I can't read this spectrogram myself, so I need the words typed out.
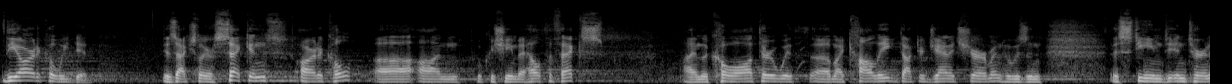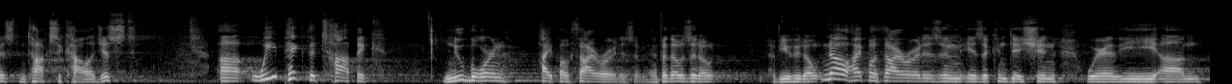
the article we did is actually our second article uh, on Fukushima health effects. I'm the co author with uh, my colleague, Dr. Janette Sherman, who is an esteemed internist and toxicologist. Uh, we picked the topic newborn hypothyroidism. And for those of you who don't know, hypothyroidism is a condition where the um,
